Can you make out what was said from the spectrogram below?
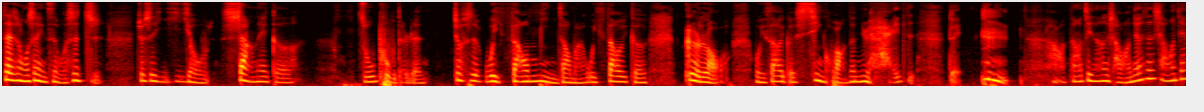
再重申一次，我是指就是有上那个族谱的人，就是伪造命，你知道吗？伪造一个 girl，，伪造一个姓黄的女孩子。对，好，然后进到那个小房间，那小房间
